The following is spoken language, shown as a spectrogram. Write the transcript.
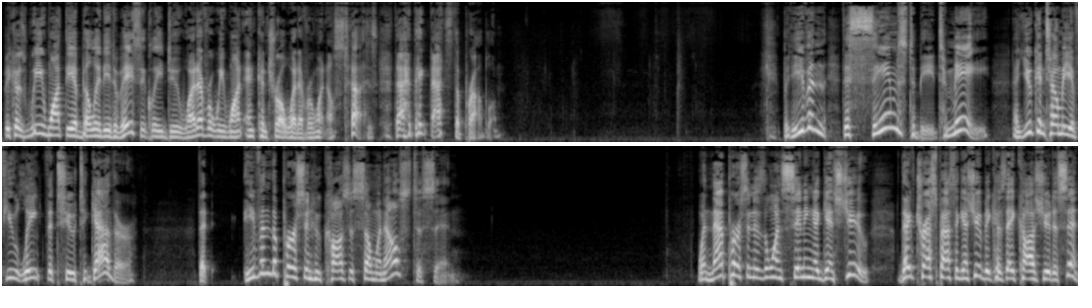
because we want the ability to basically do whatever we want and control what everyone else does. I think that's the problem. But even this seems to be, to me, now you can tell me if you link the two together, that even the person who causes someone else to sin, when that person is the one sinning against you, they've trespassed against you because they caused you to sin.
